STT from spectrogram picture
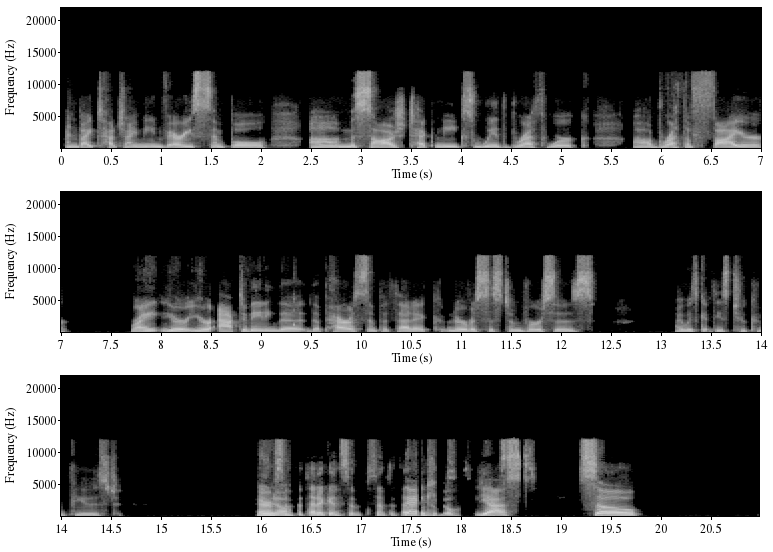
And by touch, I mean very simple uh, massage techniques with breath work, uh, breath of fire right? You're you're activating the the parasympathetic nervous system versus i always get these two confused. Parasympathetic you know. and sympathetic thank you. yes. yes. So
